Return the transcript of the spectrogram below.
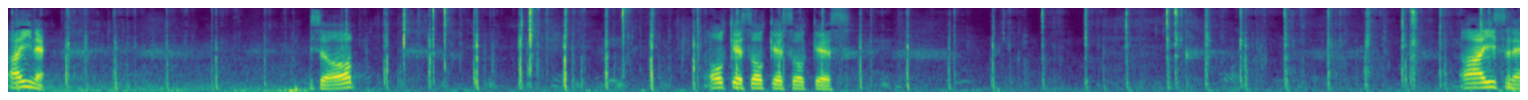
あいいね。いいですよ。オッケーですオッケーですオッケーです。あーいいっすね、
